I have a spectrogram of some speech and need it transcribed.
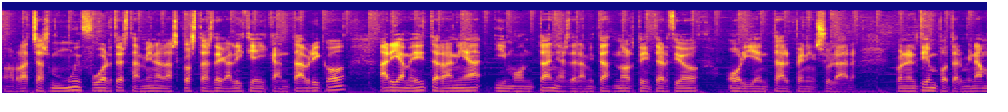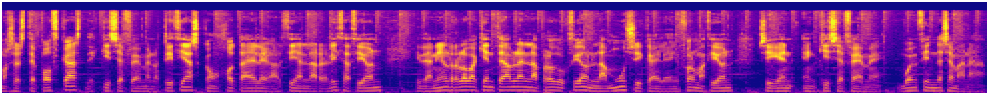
o rachas muy fuertes también en las costas de Galicia y Cantábrico, área mediterránea y montañas de la mitad norte y tercio oriental peninsular. Con el tiempo terminamos este podcast de XFM Noticias con JL García en la realización y Daniel Relova quien te habla en la producción, la música y la información siguen en XFM. Buen fin de semana.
